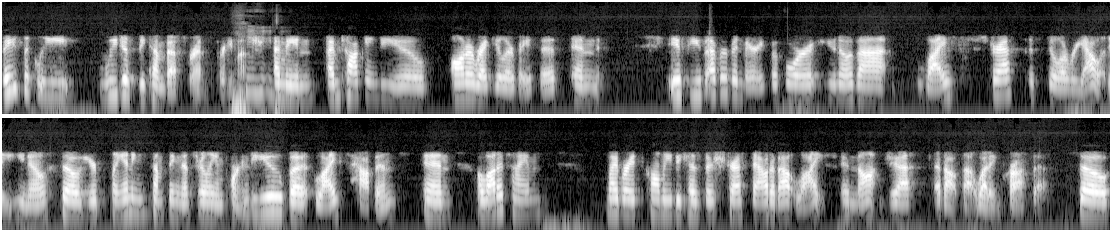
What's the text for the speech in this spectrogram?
Basically, we just become best friends pretty much. I mean, I'm talking to you on a regular basis. And if you've ever been married before, you know that life stress is still a reality, you know? So you're planning something that's really important to you, but life happens. And a lot of times my brides call me because they're stressed out about life and not just about that wedding process. So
